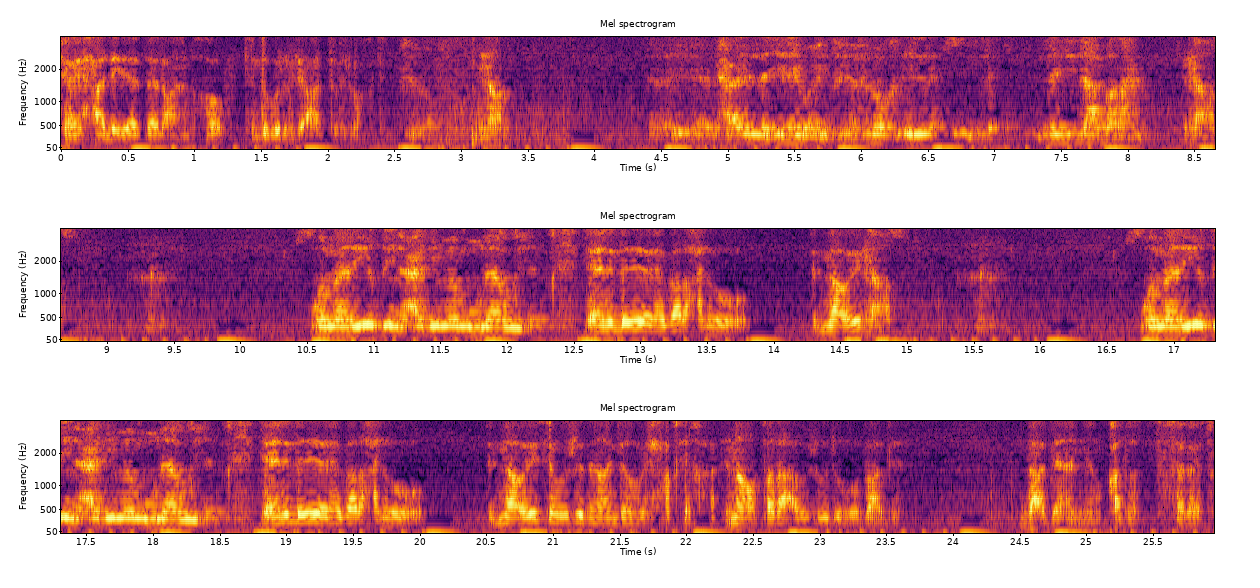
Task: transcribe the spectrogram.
في الحال إذا زال عن الخوف تندب له لإعادته في الوقت. نعم. الحالة التي لا يعيد فيها في الوقت إلا الذي ذهب عنه. نعم. ومريض عدم مناولا. يعني الذي ذهب رحله الماء نعم. ومريض عدم مناولا. يعني الذي ذهب رحله الماء ليس موجودا عنده في الحقيقة الماء طلع وجوده بعد بعد أن انقضت صلاته.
